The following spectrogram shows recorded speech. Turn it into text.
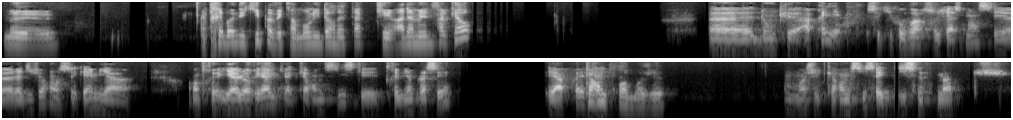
mais une très bonne équipe avec un bon leader d'attaque qui est Radamel Falcao. Euh, donc euh, après, ce qu'il faut voir sur le classement, c'est la différence. C'est quand même il y a entre, il y a le Real qui a 46, qui est très bien placé. Et après. 43, moi j'ai. Moi j'ai 46 avec 19 matchs.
